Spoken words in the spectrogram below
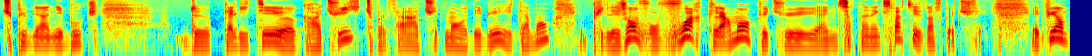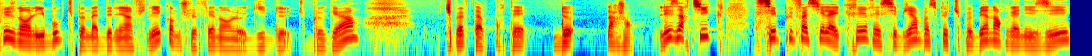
Tu publies un e-book de qualité euh, gratuit. Tu peux le faire gratuitement au début, évidemment. Et puis les gens vont voir clairement que tu as une certaine expertise dans ce que tu fais. Et puis en plus, dans l'e-book, tu peux mettre des liens affiliés, comme je le fais dans le guide du blogueur, qui peuvent t'apporter de l'argent. Les articles, c'est plus facile à écrire et c'est bien parce que tu peux bien organiser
